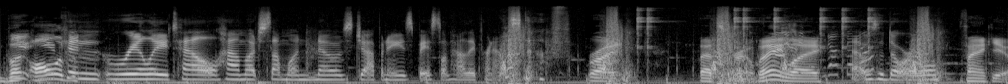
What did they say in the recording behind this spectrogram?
But you, all you of the- can really tell how much someone knows Japanese based on how they pronounce stuff. right, that's true. But anyway, That was adorable. thank you,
